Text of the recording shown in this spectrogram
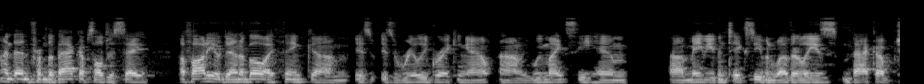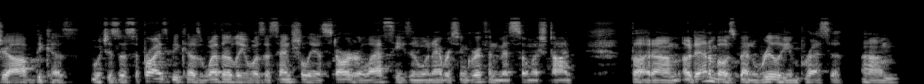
And then from the backups, I'll just say Ifeadi Odenigbo, I think, um, is is really breaking out. Uh, we might see him uh, maybe even take Stephen Weatherly's backup job because, which is a surprise because Weatherly was essentially a starter last season when Everson Griffen missed so much time. But um, Odenigbo's been really impressive. Um,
